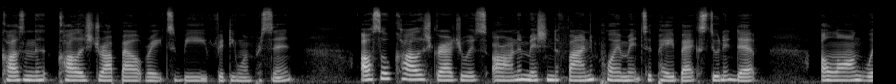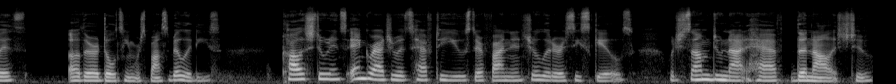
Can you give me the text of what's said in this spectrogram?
causing the college dropout rate to be 51%. Also, college graduates are on a mission to find employment to pay back student debt, along with other adulting responsibilities. College students and graduates have to use their financial literacy skills, which some do not have the knowledge to.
